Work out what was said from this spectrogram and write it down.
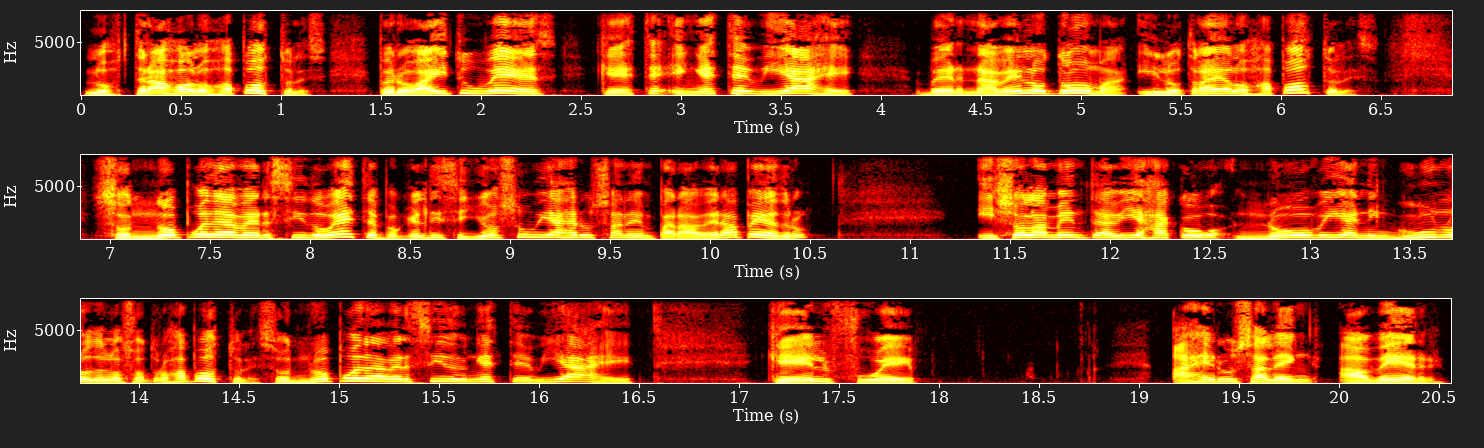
los trajo a los apóstoles. Pero ahí tú ves que este, en este viaje Bernabé lo toma y lo trae a los apóstoles. So, no puede haber sido este porque él dice, yo subí a Jerusalén para ver a Pedro y solamente había Jacobo, no había ninguno de los otros apóstoles. So, no puede haber sido en este viaje que él fue a Jerusalén a ver.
